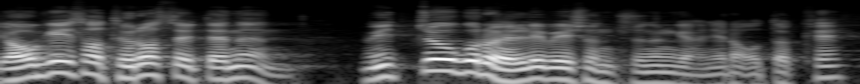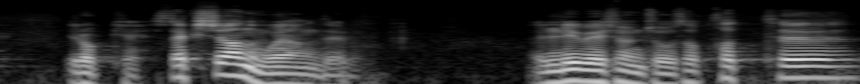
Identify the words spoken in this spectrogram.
여기서 들었을 때는 위쪽으로 elevation 주는 게 아니라 어떻게? 이렇게 섹션 모양대로 elevation 줘서 커트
